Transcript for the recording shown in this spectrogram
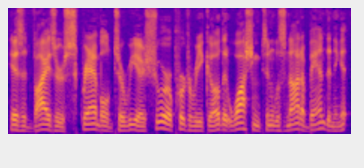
His advisers scrambled to reassure Puerto Rico that Washington was not abandoning it.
